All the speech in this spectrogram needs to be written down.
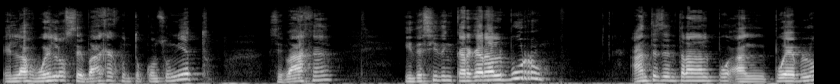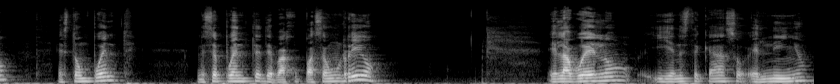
El abuelo se baja junto con su nieto. Se baja y deciden cargar al burro. Antes de entrar al pueblo está un puente. En ese puente debajo pasa un río. El abuelo y en este caso el niño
